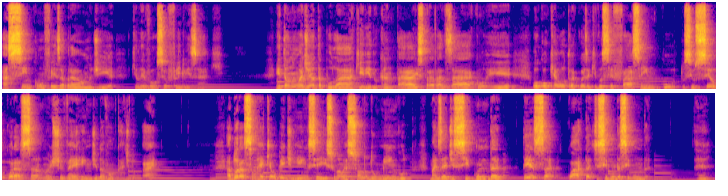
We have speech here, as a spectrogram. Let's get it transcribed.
assim como fez Abraão no dia que levou seu filho Isaque. Então não adianta pular, querido, cantar, extravasar, correr ou qualquer outra coisa que você faça em um culto se o seu coração não estiver rendido à vontade do Pai. Adoração requer obediência, e isso não é só no domingo, mas é de segunda terça, quarta, de segunda a segunda. É.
